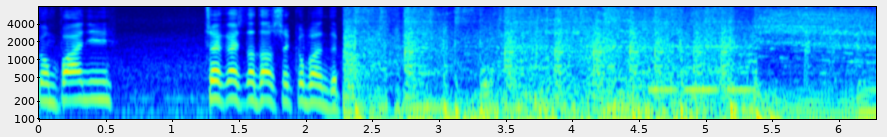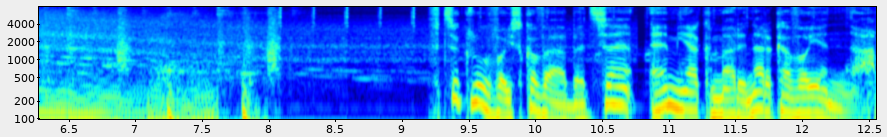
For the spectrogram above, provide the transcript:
kompanii, czekać na dalsze komendy. W cyklu Wojskowe ABC M jak marynarka wojenna.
